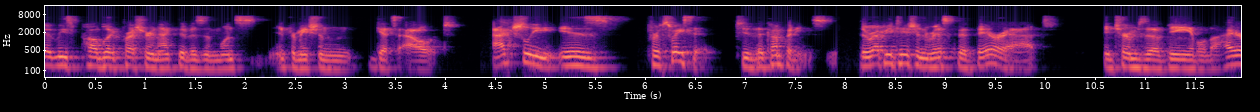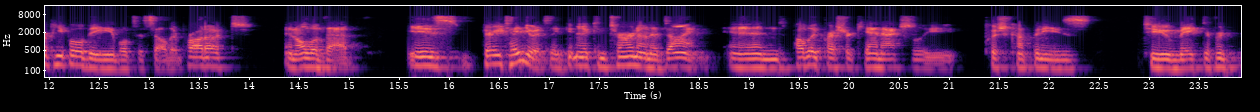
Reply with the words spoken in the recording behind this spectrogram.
at least public pressure and activism once information gets out actually is persuasive to the companies. The reputation risk that they're at in terms of being able to hire people, being able to sell their product, and all of that is very tenuous and it can turn on a dime. And public pressure can actually push companies to make different,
